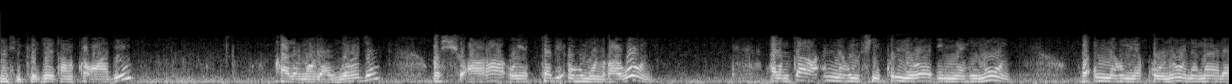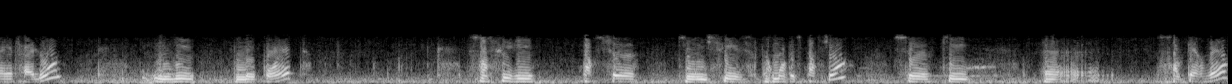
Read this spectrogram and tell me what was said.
Ainsi que Dieu dans le Coran a dit, قال المولى عز وجل والشعراء يتبعهم الغاوون ألم ترى أنهم في كل واد يهمون وأنهم يقولون ما لا يفعلون Il dit les poètes sont suivis par ceux qui suivent leur mauvaise passion, ceux qui euh, sont pervers,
